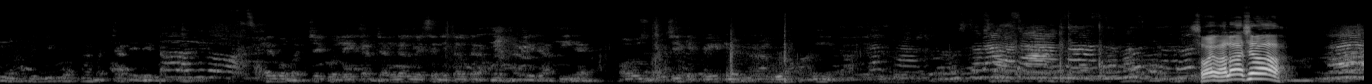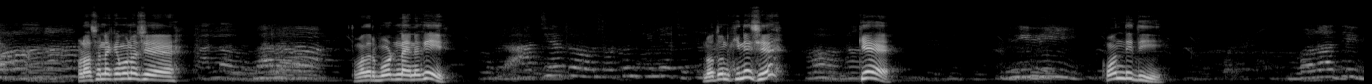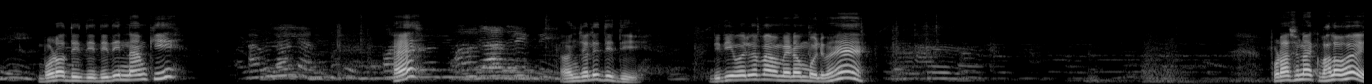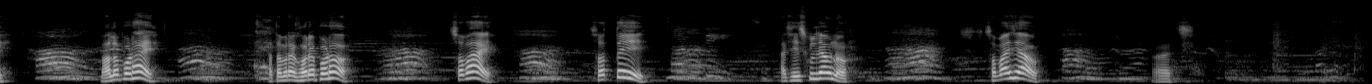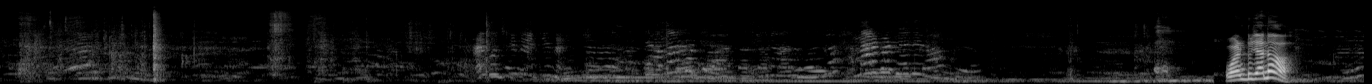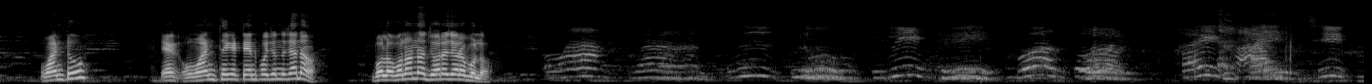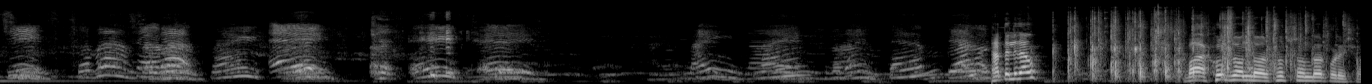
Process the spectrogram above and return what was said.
बिल्ली को अपना बच्चा दे देता है फिर वो बच्चे को लेकर जंगल में से निकलकर अपने घर ले जाती है और उस बच्चे के पेट में भरा हुआ पानी निकालने সবাই ভালো আছো পড়াশোনা কেমন আছে তোমাদের বোর্ড নাই নাকি আছে তো নতুন কিনেছে নতুন কিনেছে কে দিদি কোন দিদি বড় দিদি বড় দিদি দিদির নাম কি আমি জানি হ্যাঁ? অঞ্জলি দিদি। দিদি বলবে বা ম্যাডাম বলবে হ্যাঁ? পড়াশোনা ভালো হয়? ভালো পড়ায়? আর তোমরা ঘরে পড়ো? সবাই? সত্যি? আচ্ছা স্কুল যাও না? সবাই যাও? আচ্ছা। ওয়ান টু জানো? ওয়ান টু এক ওয়ান থেকে টেন পর্যন্ত জানো? বলো বলো না, জোরে জোরে বলো। হাততালি দাও। বাহ খুব সুন্দর খুব সুন্দর পড়েছো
